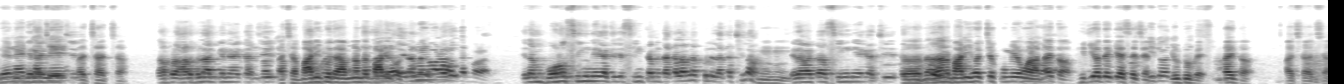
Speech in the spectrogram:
গ্রেনাইট গেছে, আচ্ছা আচ্ছা। তারপর আর ব্ল্যাক গ্রেনাইট আছে আচ্ছা বাড়ি কোথায়? আপনাদের বাড়ি কোথায়? এরকম বড়- সিং নিয়ে গেছে যে সিংটা আমি দেখালাম না খুলে দেখাচ্ছিলাম। এরকম একটা সিং নিয়ে গেছে। দাদার বাড়ি হচ্ছে কুমির মারা তাই তো? ভিডিও দেখে এসেছেন ইউটিউবে তাই তো? আচ্ছা আচ্ছা।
